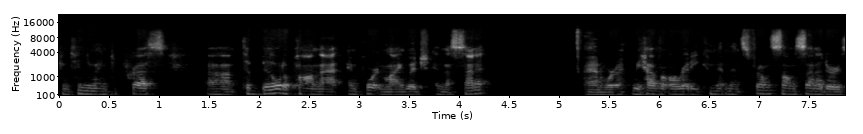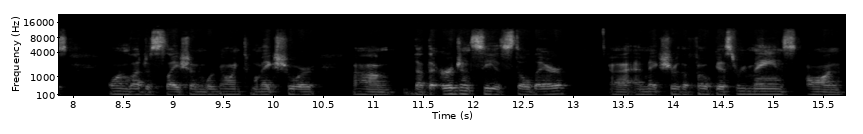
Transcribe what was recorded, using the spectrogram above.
continuing to press uh, to build upon that important language in the Senate. And we're, we have already commitments from some senators on legislation. We're going to make sure um, that the urgency is still there uh, and make sure the focus remains on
